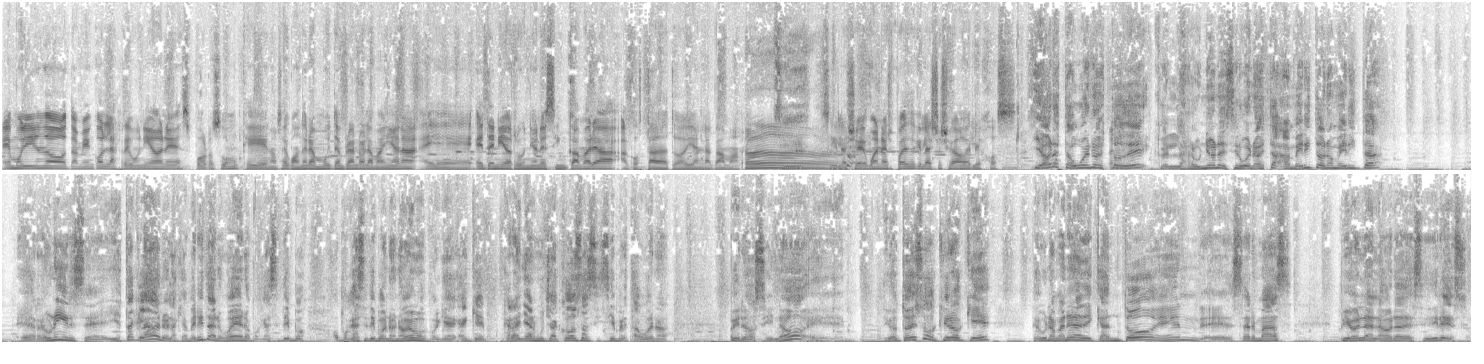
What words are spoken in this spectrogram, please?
Es muy lindo también con las reuniones por Zoom, que no sé, cuando era muy temprano a la mañana, eh, he tenido reuniones sin cámara acostada todavía en la cama. Ah, Sí, lo llevé, bueno, puede ser que la haya llevado de lejos. Y ahora está bueno esto de con las reuniones decir, bueno, esta amerita o no merita eh, reunirse. Y está claro, las que ameritan, bueno, porque hace tiempo, o porque hace tiempo no nos vemos, porque hay que crañar muchas cosas y siempre está bueno. Pero si no, eh, digo, todo eso creo que de alguna manera decantó en eh, ser más piola a la hora de decidir eso.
